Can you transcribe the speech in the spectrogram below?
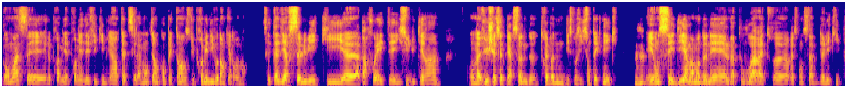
Pour moi, c'est le premier, premier défi qui me vient en tête, c'est la montée en compétence du premier niveau d'encadrement. C'est-à-dire celui qui euh, a parfois été issu du terrain. On a vu chez cette personne de très bonnes dispositions techniques mhm. et on s'est dit à un moment donné, elle va pouvoir être euh, responsable de l'équipe,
